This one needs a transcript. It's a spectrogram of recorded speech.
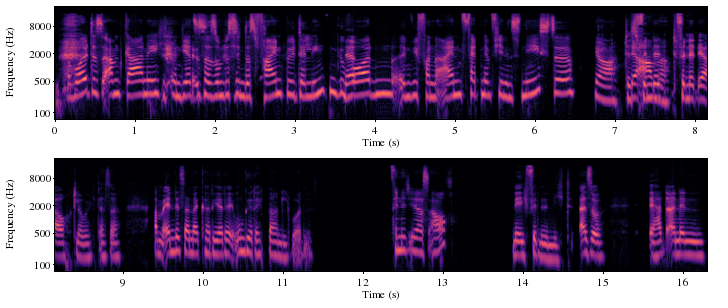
Er wollte das Amt gar nicht und jetzt ist er so ein bisschen das Feindbild der Linken geworden, irgendwie von einem Fettnäpfchen ins nächste. Ja, Das der Arme. findet, findet er auch, glaube ich, dass er am Ende seiner Karriere ungerecht behandelt worden ist. Findet ihr das auch? Nee, ich finde nicht. Also er hat einen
